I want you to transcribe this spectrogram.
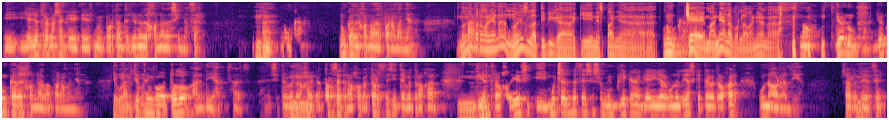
y- y hay otra cosa que, que es muy importante. Yo no dejo nada sin hacer. Ah, nunca. Nunca dejo nada para mañana. ¿No es para mañana? ¿No es la típica aquí en España? Nunca. Che, mañana por la mañana. No, yo nunca. Yo nunca dejo nada para mañana. Qué bueno, ¿sabes? qué Yo bueno. tengo todo al día, ¿sabes? Si tengo que trabajar Ujú, 14, trabajo 14. Si tengo que trabajar 10, ujú, trabajo 10. Y muchas veces eso me implica que hay algunos días que tengo que trabajar una hora al día. ¿Sabes lo que mm, quiero decir?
